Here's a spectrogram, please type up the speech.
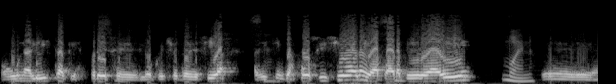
o una lista que exprese lo que yo te decía, las Sí. distintas posiciones y a partir de ahí, Bueno, eh,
